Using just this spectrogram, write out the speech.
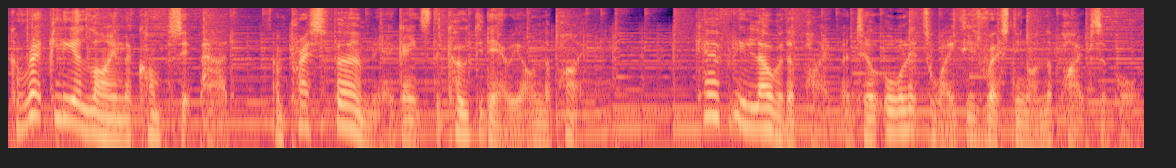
Correctly align the composite pad and press firmly against the coated area on the pipe. Carefully lower the pipe until all its weight is resting on the pipe support.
